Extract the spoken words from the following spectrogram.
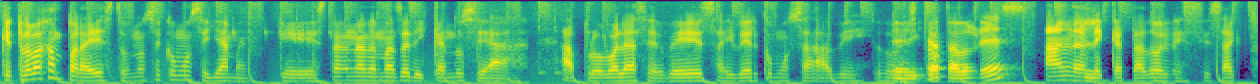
que trabajan para esto, no sé cómo se llaman, que están nada más dedicándose a, probar la cerveza y ver cómo sabe. Todo ¿Catadores? Ándale, catadores, exacto.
